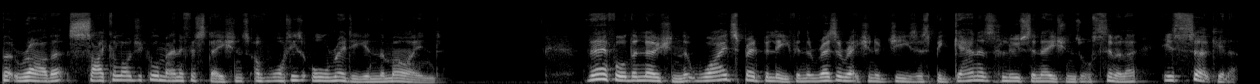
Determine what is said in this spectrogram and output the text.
but rather psychological manifestations of what is already in the mind. Therefore, the notion that widespread belief in the resurrection of Jesus began as hallucinations or similar is circular.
